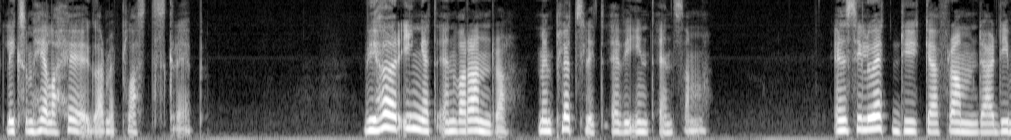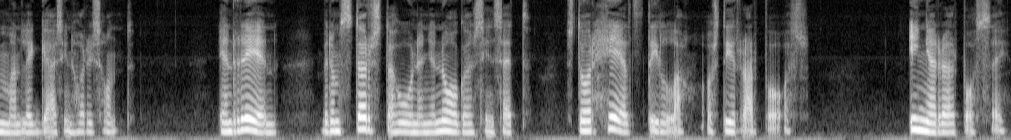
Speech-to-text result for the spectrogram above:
liksom hela högar med plastskräp. Vi hör inget än varandra, men plötsligt är vi inte ensamma. En siluett dyker fram där dimman lägger sin horisont. En ren med de största hornen jag någonsin sett står helt stilla och stirrar på oss. Ingen rör på sig.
